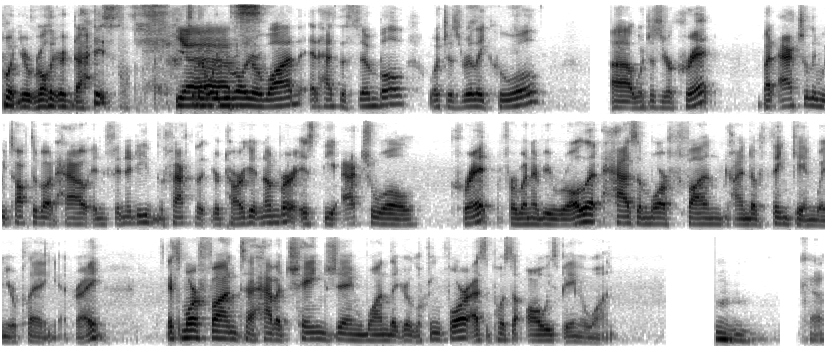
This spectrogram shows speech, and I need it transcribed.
when you roll your dice. Yeah. So that when you roll your one, it has the symbol, which is really cool, uh, which is your crit. But actually, we talked about how infinity, the fact that your target number is the actual crit for whenever you roll it, has a more fun kind of thinking when you're playing it, right? It's more fun to have a changing one that you're looking for as opposed to always being a one. Mm-hmm. Okay.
